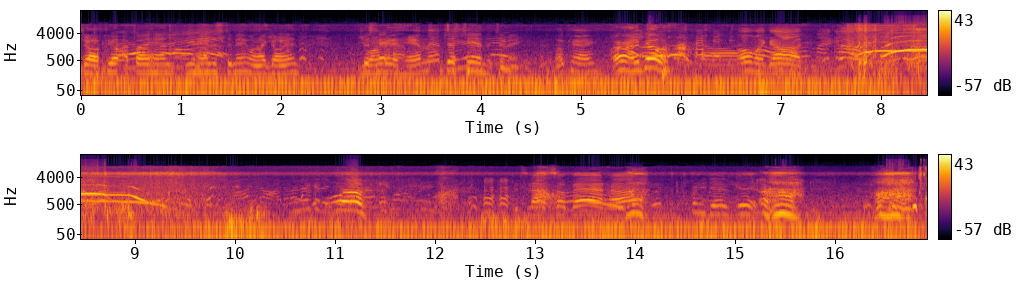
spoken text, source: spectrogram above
Joe, if, you, if I hand you hand this to me when I go in, just want me to hand, hand that to just you? hand it to me. Okay. All right, go. Oh my god. Whoa! It's not so bad, huh? It's pretty damn good. You ah. ah.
